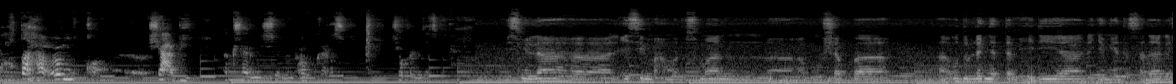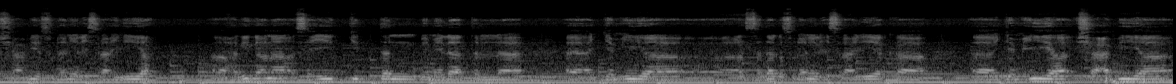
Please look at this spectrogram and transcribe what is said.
اعطائها عمق شعبي أكثر من من عمق رسمي. شكرا جزيلا. بسم الله الاسم محمد عثمان أبو شبه عضو اللجنه التمهيدية لجمعيه الصداقة الشعبية السودانية الإسرائيلية. حقيقة أنا سعيد جدا بميلاد الجمعية الصداقة السودانية الإسرائيلية كجمعية شعبية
